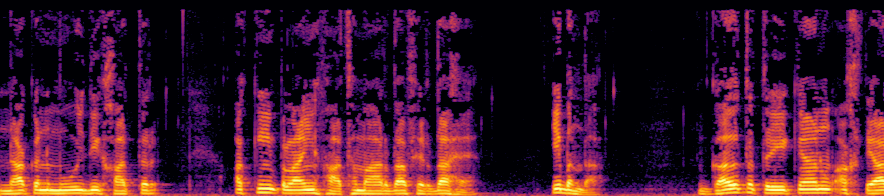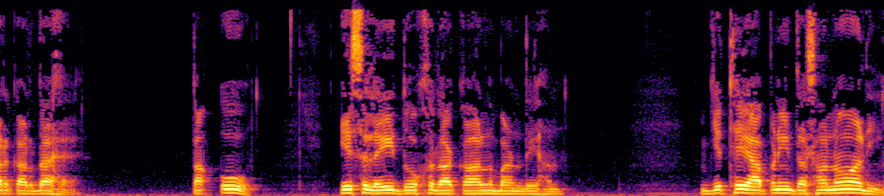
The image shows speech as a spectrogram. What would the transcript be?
ਨੱਕ ਨਮੂਜ ਦੀ ਖਾਤਰ ਅੱਕੀ ਪਲਾਈ ਹੱਥ ਮਾਰਦਾ ਫਿਰਦਾ ਹੈ। ਇਹ ਬੰਦਾ ਗਲਤ ਤਰੀਕਿਆਂ ਨੂੰ ਅਖਤਿਆਰ ਕਰਦਾ ਹੈ। ਤਾਂ ਉਹ ਇਸ ਲਈ ਦੁੱਖ ਦਾ ਕਾਰਨ ਬਣਦੇ ਹਨ। ਜਿੱਥੇ ਆਪਣੀ ਦਸਾਂ ਨੋਹਾਂ ਦੀ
